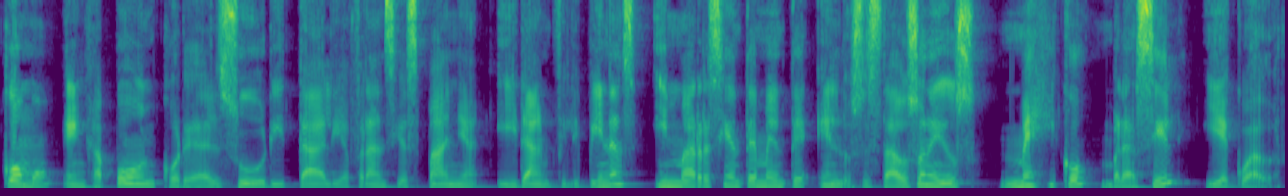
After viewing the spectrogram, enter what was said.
como en Japón, Corea del Sur, Italia, Francia, España, Irán, Filipinas y más recientemente en los Estados Unidos, México, Brasil y Ecuador.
